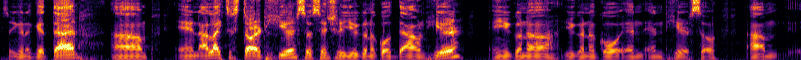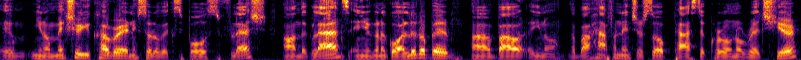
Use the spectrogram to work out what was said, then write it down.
So you're gonna get that. Um, and I like to start here. So essentially, you're gonna go down here, and you're gonna you're gonna go and and here. So um, you know, make sure you cover any sort of exposed flesh on the glands and you're gonna go a little bit uh, about you know about half an inch or so past the coronal ridge here.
